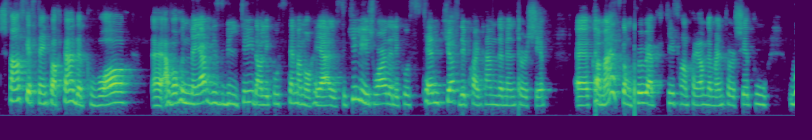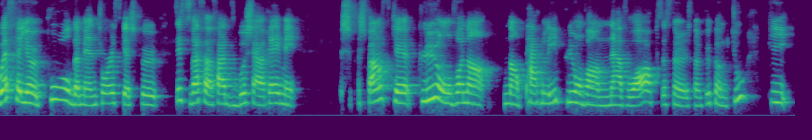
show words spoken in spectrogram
je pense que c'est important de pouvoir euh, avoir une meilleure visibilité dans l'écosystème à Montréal. C'est qui les joueurs de l'écosystème qui offrent des programmes de mentorship? Euh, comment est-ce qu'on peut appliquer sur un programme de mentorship ou où est-ce qu'il y a un pool de mentors que je peux, tu sais, souvent ça va faire du bouche à oreille, mais je, pense que plus on va en en parler, plus on va en avoir. Puis ça, c'est un, un, peu comme tout. Puis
